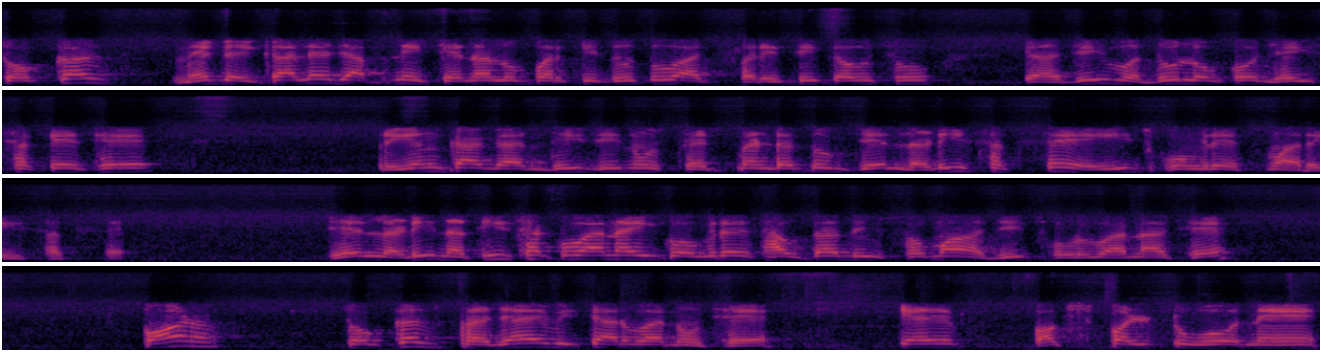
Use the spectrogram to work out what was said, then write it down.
ચોક્કસ મેં ગઈકાલે જ આપની ચેનલ ઉપર કીધું હતું આજ ફરીથી કહું છું કે હજી વધુ લોકો જઈ શકે છે. પ્રિયંકા ગાંધીજીનું સ્ટેટમેન્ટ હતું જે લડી શકશે એ જ કોંગ્રેસમાં રહી શકશે. જે લડી નથી શકવાના એ કોંગ્રેસ આવતા દિવસોમાં હજી છોડવાના છે. પણ ચોક્કસ પ્રજાએ વિચારવાનું છે કે પક્ષ પલટુઓને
